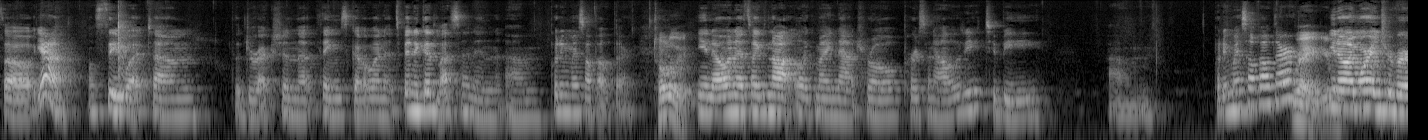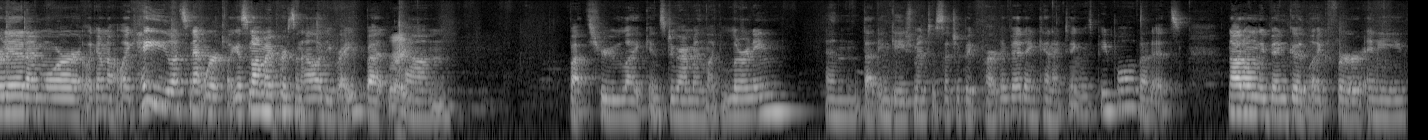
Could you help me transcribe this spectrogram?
So yeah, we'll see what um, the direction that things go, and it's been a good lesson in um, putting myself out there. Totally. You know, and it's like not like my natural personality to be um, putting myself out there. Right. You're, know i'm more introverted i'm more like i'm not like hey let's network like it's not my personality right but Right. um but through like instagram and like learning and that engagement is such a big part of it and connecting with people that it's not only been good like for any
